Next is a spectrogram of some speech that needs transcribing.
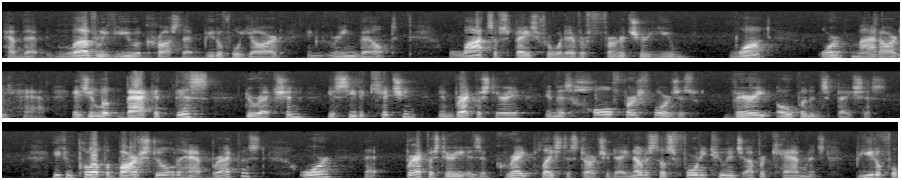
have that lovely view across that beautiful yard and green belt. Lots of space for whatever furniture you want or might already have. As you look back at this direction, you see the kitchen and breakfast area, and this whole first floor is just very open and spacious. You can pull up a bar stool to have breakfast, or that breakfast area is a great place to start your day. Notice those 42 inch upper cabinets, beautiful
